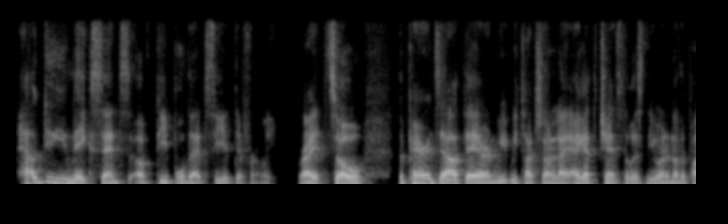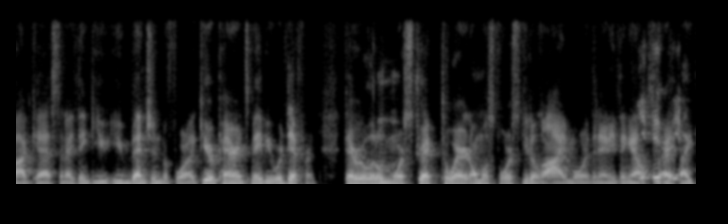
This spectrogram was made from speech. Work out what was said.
how do you make sense of people that see it differently right? So the parents out there and we, we touched on it I, I got the chance to listen to you on another podcast and i think you you mentioned before like your parents maybe were different. They were a little Mhm. more strict to where it almost forced you to lie more than anything else it- right? yeah. like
